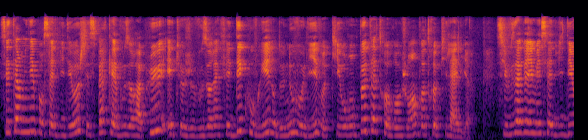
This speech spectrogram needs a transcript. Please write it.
C'est terminé pour cette vidéo, j'espère qu'elle vous aura plu et que je vous aurai fait découvrir de nouveaux livres qui auront peut-être rejoint votre pile à lire. Si vous avez aimé cette vidéo,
